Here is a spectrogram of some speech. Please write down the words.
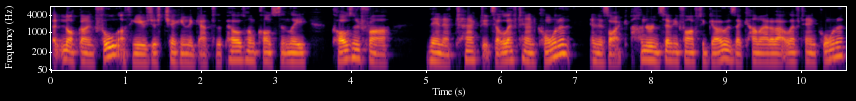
but not going full. I think he was just checking the gap to the peloton constantly. Cosnefroy then attacked. It's a left hand corner, and there's like 175 to go as they come out of that left hand corner.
